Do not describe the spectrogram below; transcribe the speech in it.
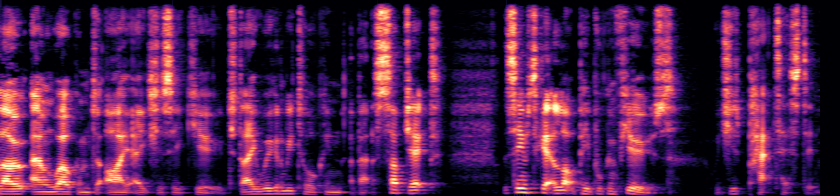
Hello and welcome to i-HSEQ. Today we're going to be talking about a subject that seems to get a lot of people confused, which is pat testing.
